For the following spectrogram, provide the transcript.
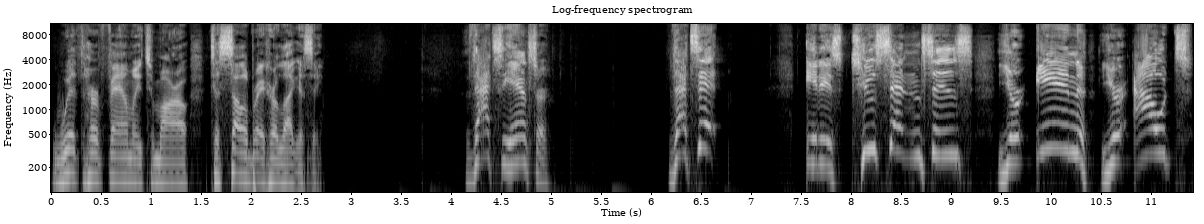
with her family tomorrow to celebrate her legacy. That's the answer. That's it. It is two sentences. You're in, you're out.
